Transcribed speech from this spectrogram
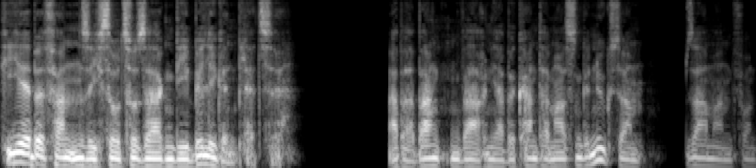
Hier befanden sich sozusagen die billigen Plätze. Aber Banken waren ja bekanntermaßen genügsam, sah man von den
